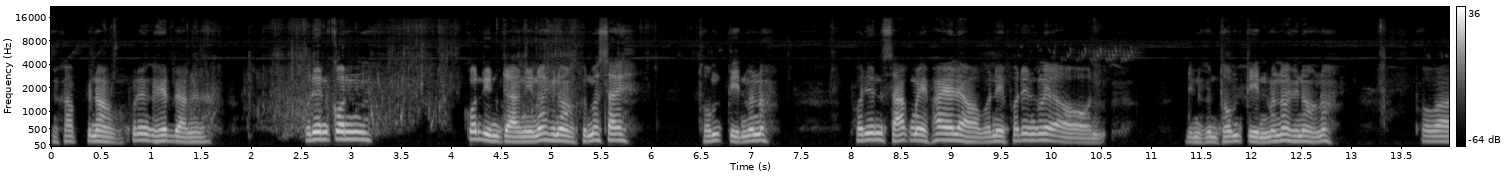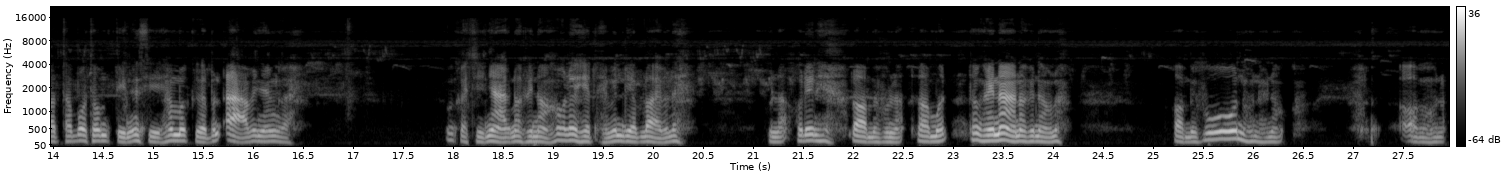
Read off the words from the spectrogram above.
นะครับพี่น้องผู้เล่นก็เฮ็ดแบบนี้นะผู้เล่นก้นก้นดินจากนี่นะพี่น้องขึ้นมาใส่ถมตีนมันเนาะพอเดินซักไม้ไผ่แล้ววันนี้พอเดินก็เลยเอาดินขึ้นถมตีนมันเนาะพี่น้องเนาะเพราะว่าถ้าบ่ถมตีนจังซี่ถ้ามาเกิดมันอาเป็นยังก็มันก็สิยากเนาะพี่น้องเฮาเลยเฮ็ดให้มันเรียบร้อยไปเลย พุ่นละเขาเด่นรอบไปพุ่นละรอบมดต้องให้หน้าเนาะพี่น้องเนาะออกไปพูนพุ่นพี่น้องออกไปพุ่นละ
